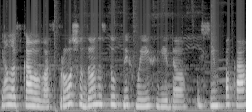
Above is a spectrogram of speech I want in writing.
я ласкаво вас прошу до наступних моїх відео. Усім пока!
